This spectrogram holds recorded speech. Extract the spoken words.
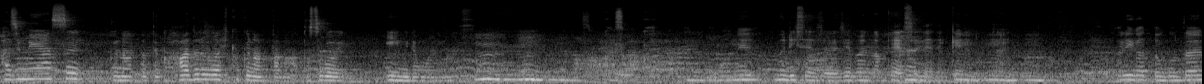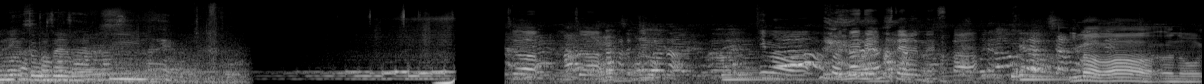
始めやすくなったというかハードルは低くなったなとすごいいい意味で思います。うんうんうんそっかそっかなるほどね無理せず自分のペースでできるみたいな、ありがとうございます。ありがとうございますうんはい。今はこれ何をしてるんですか？今はあのウ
